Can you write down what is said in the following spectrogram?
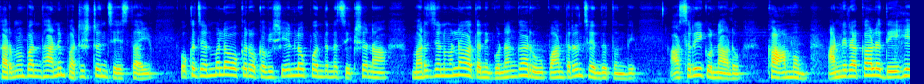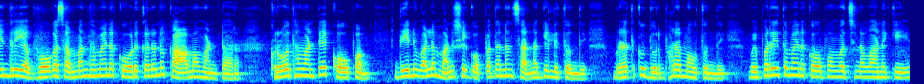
కర్మబంధాన్ని పటిష్టం చేస్తాయి. ఒక జన్మలో ఒకరు ఒక విషయంలో పొందిన శిక్షణ మరు జన్మలో అతని గుణంగా రూపాంతరం చెందుతుంది. అసరీ గుణాలు కామం అన్ని రకాల దేహేంద్రియ భోగ సంబంధమైన కోరికలను కామం అంటారు. క్రోధం అంటే కోపం. దీనివల్ల మనిషి గొప్పదనం సన్నగిల్లుతుంది బ్రతుకు దుర్భరమవుతుంది. విపరీతమైన కోపం వచ్చిన వానికి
